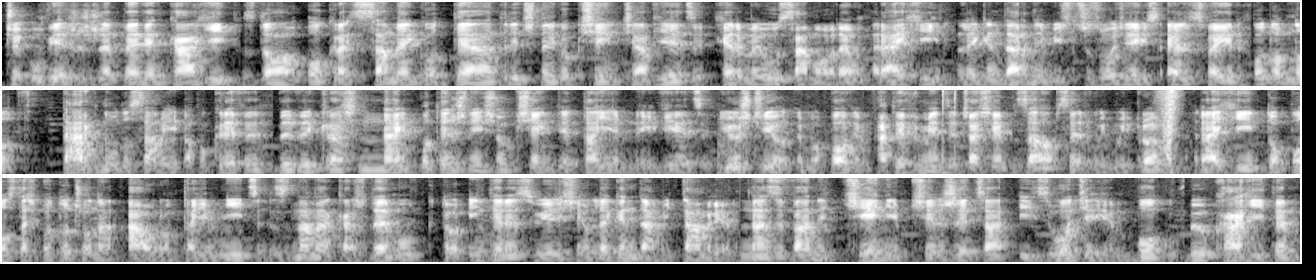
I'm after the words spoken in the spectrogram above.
Czy uwierzysz, że pewien Kahit zdołał okraść samego teatrycznego księcia wiedzy Hermeusa Morę? Raihin, legendarny mistrz złodziei z Elsfeir, podobno wtargnął do samej apokryfy, by wykraść najpotężniejszą księgę tajemnej wiedzy. Już Ci o tym opowiem, a Ty w międzyczasie zaobserwuj mój profil. Raihin to postać otoczona aurą tajemnicy, znana każdemu, kto interesuje się legendami Tamriel. Nazywany cieniem księżyca i złodziejem bogów. Był Kahitem,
